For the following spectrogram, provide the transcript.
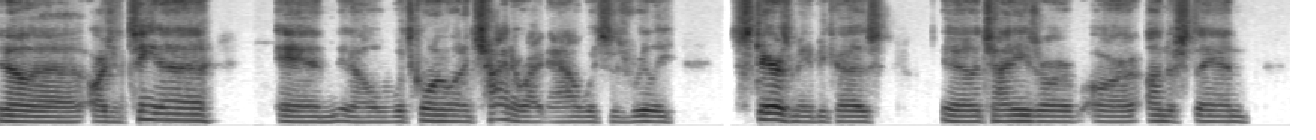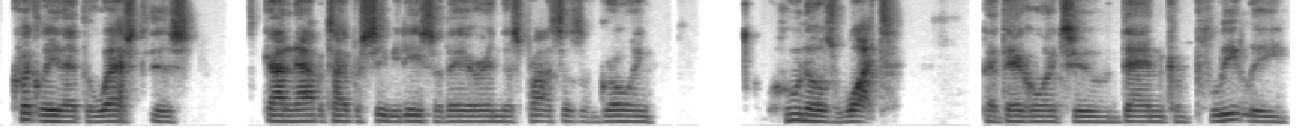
you know, uh, Argentina and, you know, what's going on in China right now, which is really scares me because, you know, the Chinese are, are understand quickly that the West has got an appetite for CBD. So they are in this process of growing who knows what that they're going to then completely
